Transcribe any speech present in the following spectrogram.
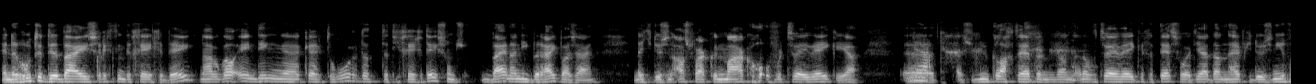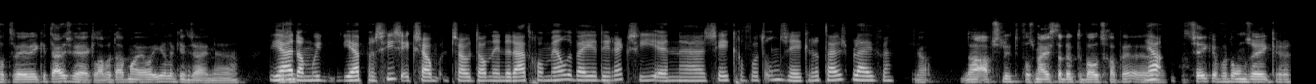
En de route erbij is richting de GGD. Nou heb ik wel één ding kreeg ik te horen, dat, dat die GGD soms bijna niet bereikbaar zijn. En dat je dus een afspraak kunt maken over twee weken. Ja. Eh, Ja. Als je nu klachten hebt en dan en over twee weken getest wordt, ja, dan heb je dus in ieder geval twee weken thuiswerk. Laten we daar maar wel eerlijk in zijn. eh. Ja, dan moet ja, precies. Ik zou, zou het dan inderdaad gewoon melden bij je directie. En eh, zeker voor het onzekere thuis blijven. Nou, absoluut. Volgens mij is dat ook de boodschap. Hè? Ja. Zeker voor het onzekere,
